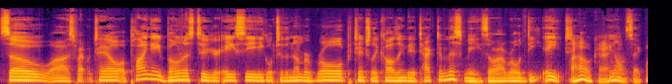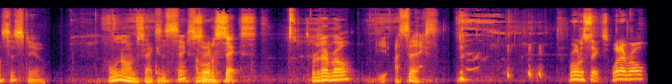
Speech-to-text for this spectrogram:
So, uh, swipe my tail, applying a bonus to your AC equal to the number rolled, potentially causing the attack to miss me. So I roll D8. Oh, okay. Hang on a second. What's this do? Hold on a second. It's a six. I rolled a six. So what did I roll? Yeah, A six. Rolled a six. What I roll?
